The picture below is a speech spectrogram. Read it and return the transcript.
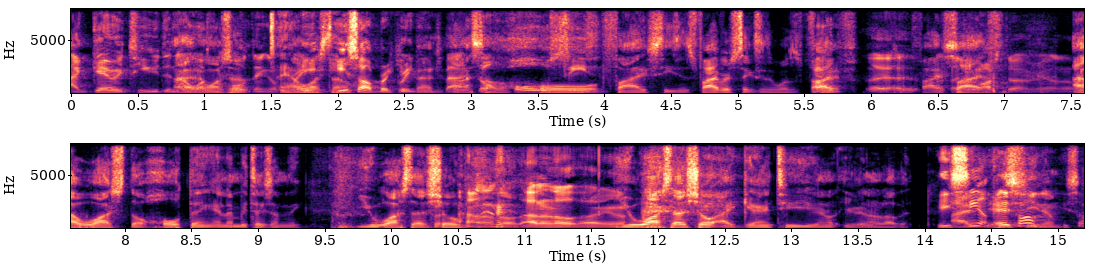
I guarantee you did not didn't watch watch the whole thing. Of Yeah, I Breaking watched He that. saw Breaking, Breaking Bad. Bad. I saw the whole season. five seasons, five or six. It was Five. five. Yeah, Five. I watched them, you know? I watched the whole thing, and let me tell you something. You watch that show. I don't know. I don't know. dog, you know? you watch that show. I guarantee you, you're gonna, you're gonna love it. He's I seen, he did saw, see them. He saw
